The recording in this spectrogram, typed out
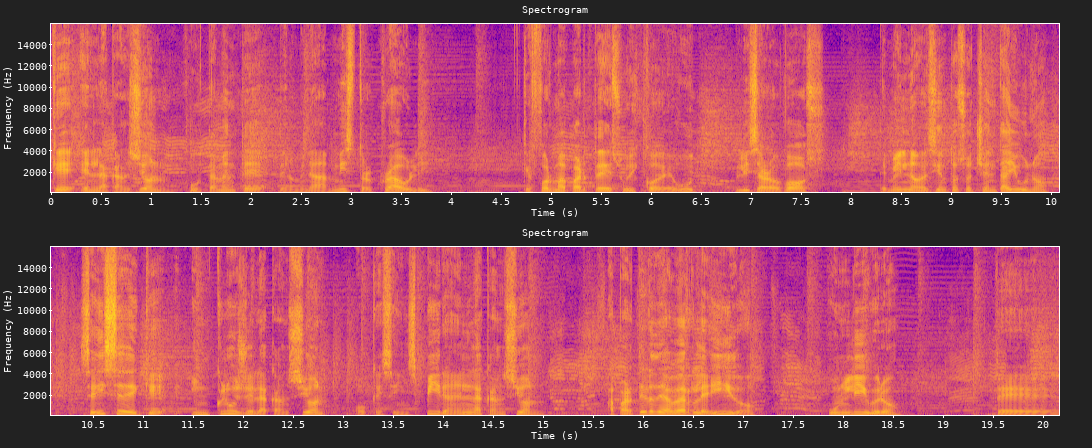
que en la canción justamente denominada Mr. Crowley, que forma parte de su disco debut Blizzard of Oz de 1981, se dice de que incluye la canción o que se inspira en la canción a partir de haber leído un libro de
